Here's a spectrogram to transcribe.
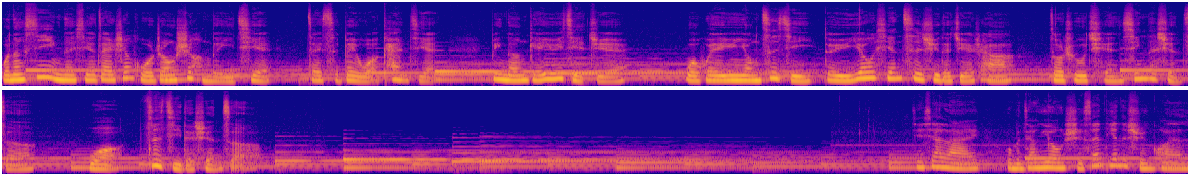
我能吸引那些在生活中失衡的一切，再次被我看见，并能给予解决。我会运用自己对于优先次序的觉察，做出全新的选择，我自己的选择。接下来，我们将用十三天的循环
